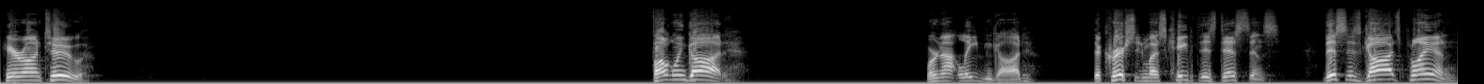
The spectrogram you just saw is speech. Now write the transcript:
hereunto. Following God. We're not leading God. The Christian must keep this distance. This is God's plan.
